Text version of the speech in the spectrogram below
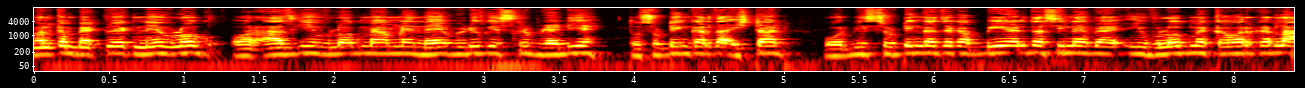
welcome back to एक नए व्लॉग और आज की व्लॉग में हमने नए वीडियो की स्क्रिप्ट रेडी है। तो शूटिंग करता स्टार्ट और भी शूटिंग का जगह बी एंड सीन है इन व्लॉग में कवर कर ला।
